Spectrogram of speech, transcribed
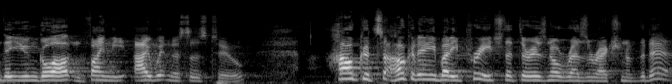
that you can go out and find the eyewitnesses to. How could, how could anybody preach that there is no resurrection of the dead?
